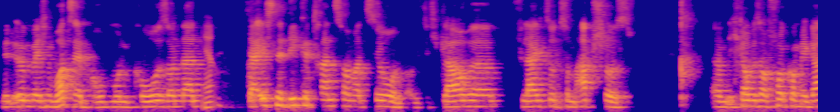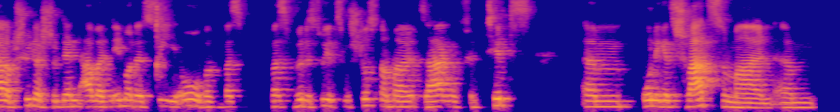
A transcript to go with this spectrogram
mit irgendwelchen WhatsApp-Gruppen und Co., sondern ja. da ist eine dicke Transformation. Und ich glaube, vielleicht so zum Abschluss, ähm, ich glaube, es ist auch vollkommen egal, ob Schüler, Student, Arbeitnehmer oder CEO, was, was würdest du jetzt zum Schluss nochmal sagen für Tipps, ähm, ohne jetzt schwarz zu malen. Ähm,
